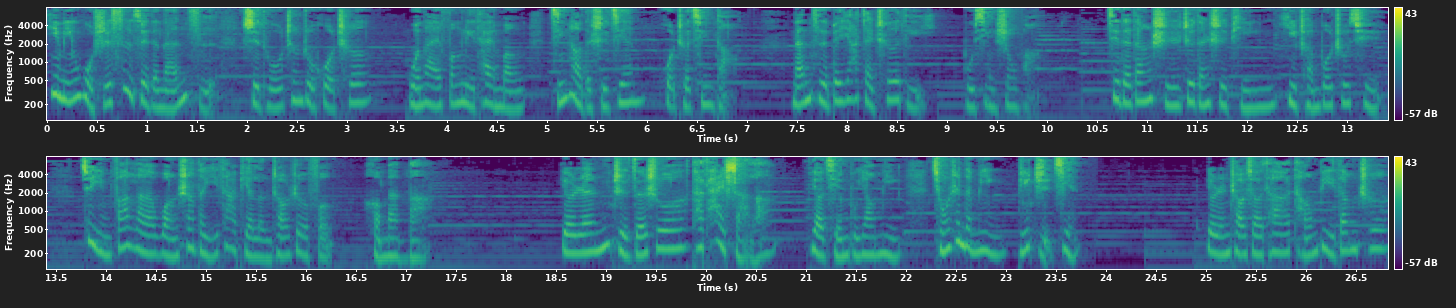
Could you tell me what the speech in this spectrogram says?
一名五十四岁的男子试图撑住货车，无奈风力太猛，几秒的时间，货车倾倒，男子被压在车底，不幸身亡。记得当时这段视频一传播出去。却引发了网上的一大片冷嘲热讽和谩骂。有人指责说他太傻了，要钱不要命，穷人的命比纸贱。有人嘲笑他螳臂当车，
